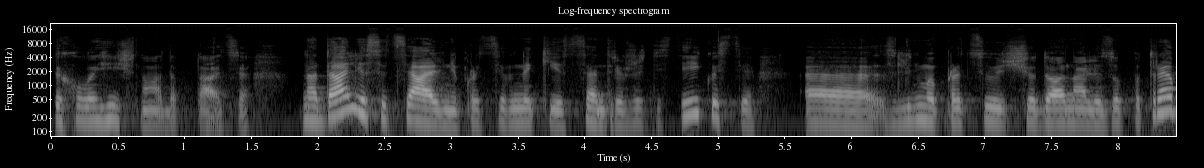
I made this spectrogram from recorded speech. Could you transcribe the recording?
психологічну адаптацію. Надалі соціальні працівники з центрів життєстійкості е, з людьми працюють щодо аналізу потреб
